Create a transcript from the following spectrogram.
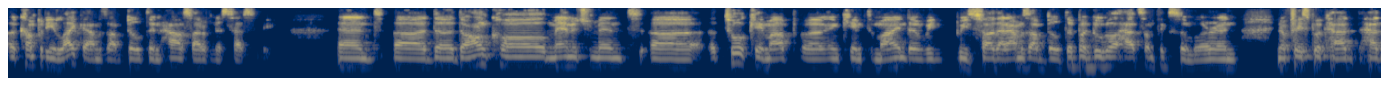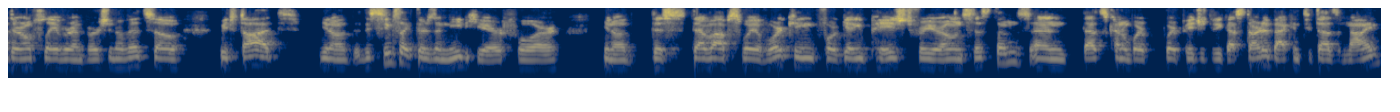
a company like Amazon built in house out of necessity? And uh, the the on call management uh, tool came up uh, and came to mind, and we we saw that Amazon built it, but Google had something similar, and you know Facebook had had their own flavor and version of it. So we thought, you know, this seems like there's a need here for you know this DevOps way of working for getting paged for your own systems, and that's kind of where where PagerDuty got started back in 2009.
